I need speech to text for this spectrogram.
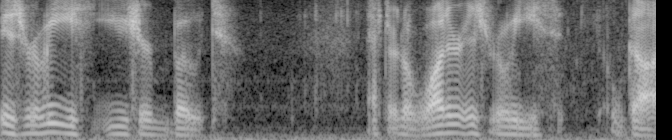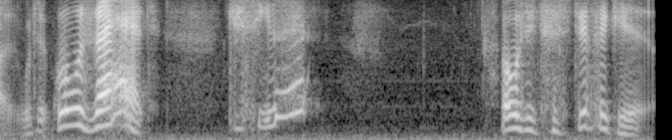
is released, use your boat. After the water is released. Oh, God. What's it? What was that? Did you see that? Oh, it's a testificate.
